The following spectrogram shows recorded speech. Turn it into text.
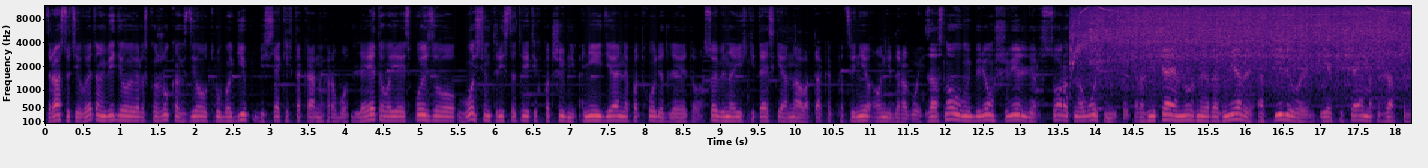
Здравствуйте, в этом видео я расскажу как сделал трубогиб без всяких токарных работ. Для этого я использовал 8 303 подшипник. Они идеально подходят для этого, особенно их китайский аналог, так как по цене он недорогой. За основу мы берем швеллер 40 на 80, размечаем нужные размеры, отпиливаем и очищаем от ржавчины.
